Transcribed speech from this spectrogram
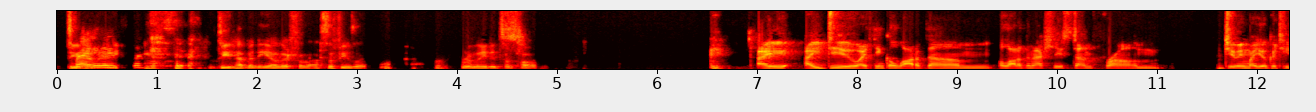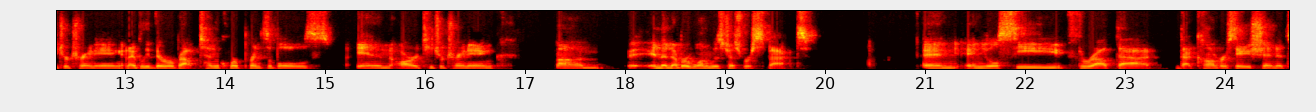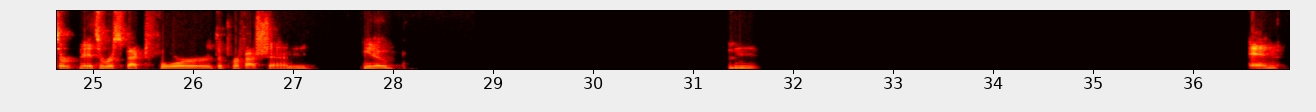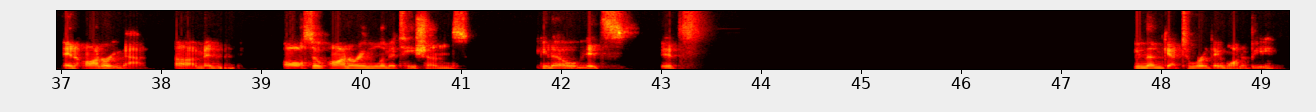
Do you have any Right? do you have any other philosophies like that related to pole? I I do. I think a lot of them a lot of them actually stem from doing my yoga teacher training, and I believe there were about 10 core principles in our teacher training. Um, and the number one was just respect. And and you'll see throughout that that conversation, it's a it's a respect for the profession, you know, and and honoring that um, and also honoring limitations you know it's it's letting them get to where they want to be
